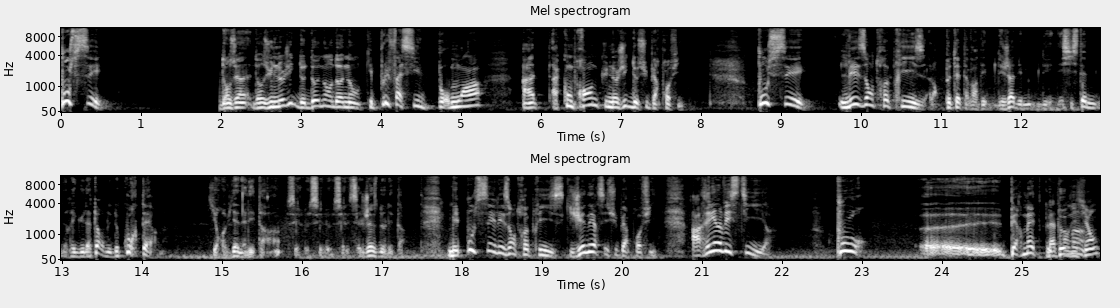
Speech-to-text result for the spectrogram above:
Pousser dans, un, dans une logique de donnant-donnant, qui est plus facile pour moi à, comprendre qu'une logique de super profit. Pousser les entreprises, alors peut-être avoir déjà des, systèmes régulateurs, mais de court terme, qui reviennent à l'État, hein, c'est le, le, geste de l'État. Mais pousser les entreprises qui génèrent ces super profits à réinvestir pour euh, permettre que la demain, transition.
